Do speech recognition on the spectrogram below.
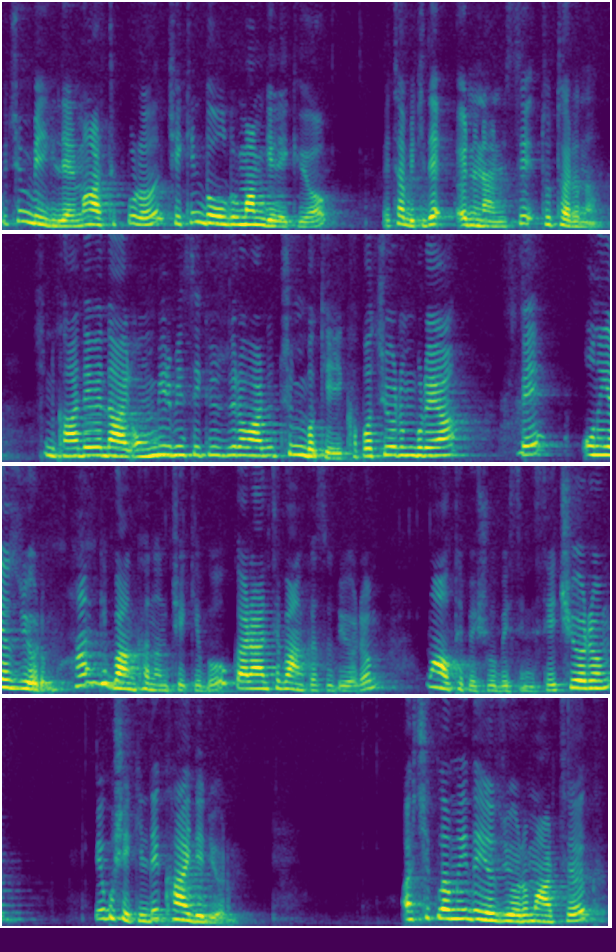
Bütün bilgilerimi artık buranın çekin doldurmam gerekiyor. Ve tabii ki de en önemlisi tutarını. Şimdi KDV dahil 11.800 lira vardı. Tüm bakiyeyi kapatıyorum buraya ve onu yazıyorum. Hangi bankanın çeki bu? Garanti Bankası diyorum. Maltepe şubesini seçiyorum ve bu şekilde kaydediyorum. Açıklamayı da yazıyorum artık.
